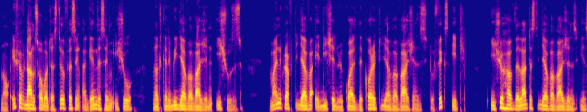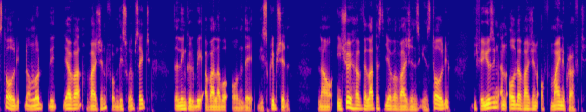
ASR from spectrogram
Now, if you've done so but you're still facing again the same issue, now it can be Java version issues. Minecraft Java Edition requires the correct Java versions. To fix it, you have the latest Java versions installed, download the Java version from this website. The link will be available on the description. Now, ensure you have the latest Java versions installed. If you're using an older version of Minecraft,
